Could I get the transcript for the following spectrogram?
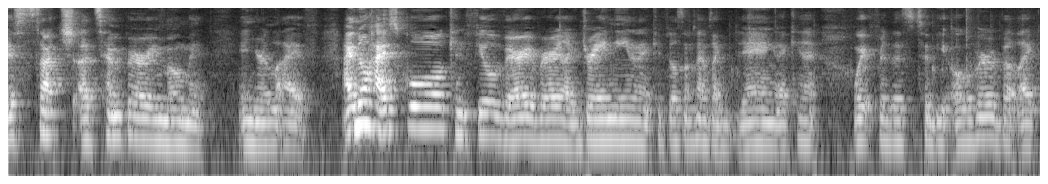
is such a temporary moment in your life. I know high school can feel very, very like draining and it can feel sometimes like, dang, I can't wait for this to be over. But like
